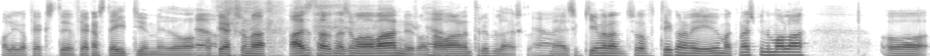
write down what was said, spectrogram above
þá líka fegst, fekk hann stadiumið og, og fekk svona aðstæðna sem hann var vanur og Já. þá var hann trublaður sko. Já. Nei, svo kemur hann, svo tekur hann við yfir maður knæspindumála og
